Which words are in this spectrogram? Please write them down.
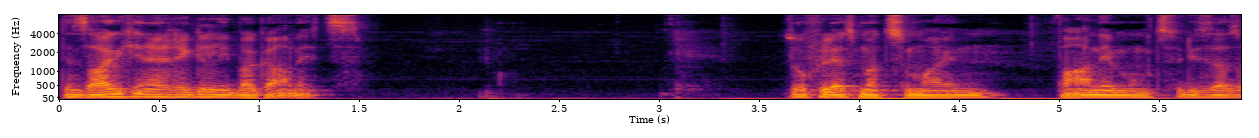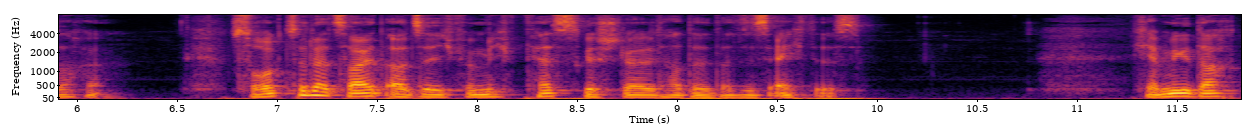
Dann sage ich in der Regel lieber gar nichts. So viel erstmal zu meinen Wahrnehmungen zu dieser Sache. Zurück zu der Zeit, als ich für mich festgestellt hatte, dass es echt ist. Ich habe mir gedacht,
